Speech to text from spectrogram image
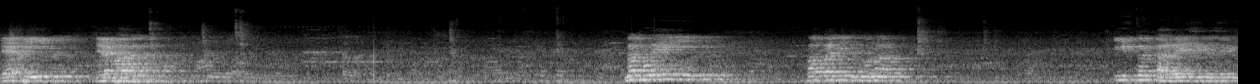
ਜੈ ਭੀਮ ਜੈ ਭਾਰਤ ਮੈਂ ਹੁਣੇ ਬਾਬਾ ਜੀ ਦੇ ਦੋਨਾਂ ਕੀਰਤਨ ਕਰ ਰਹੇ ਸੀ ਅਸੀਂ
